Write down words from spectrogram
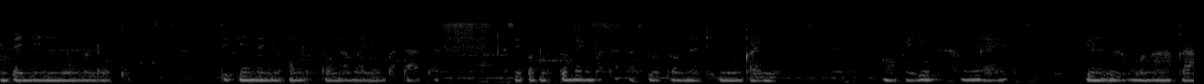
Hintayin nyo yung maluto. Titingnan nyo kung luto na ba yung patatas. Kasi pag luto na yung patatas, luto na din yung karne. Okay, yun lang guys. Yun lang mga ka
